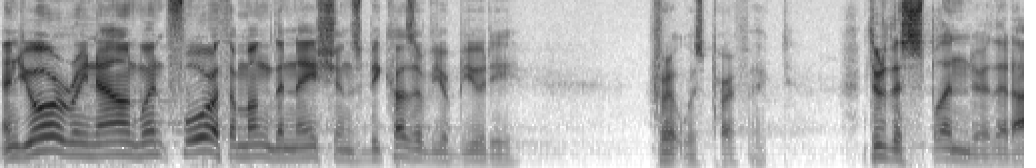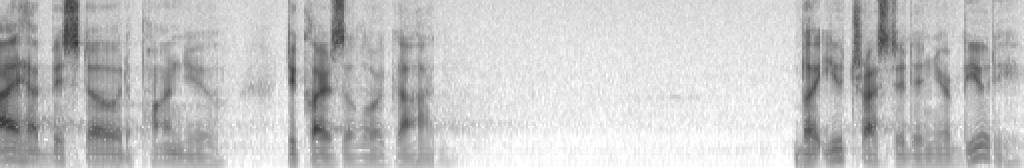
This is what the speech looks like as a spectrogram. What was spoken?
And your renown went forth among the nations because of your beauty, for it was perfect, through the splendor that I have bestowed upon you, declares the Lord God. But you trusted in your beauty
